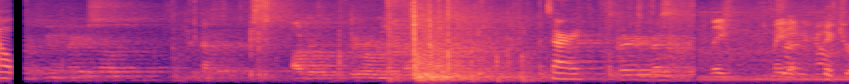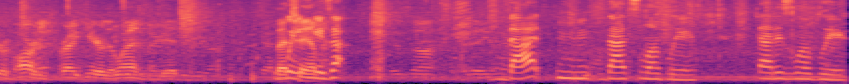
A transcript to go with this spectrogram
Oh. Sorry. They made a picture of Artie right here, the lineman did. That's Wait, him. is that that? mhm, That's lovely. That is lovely.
